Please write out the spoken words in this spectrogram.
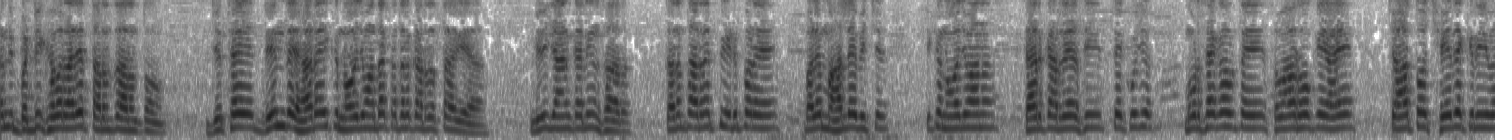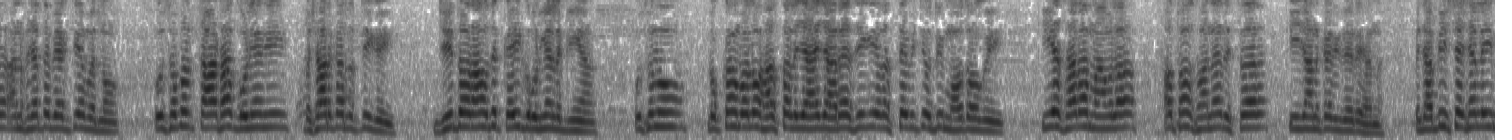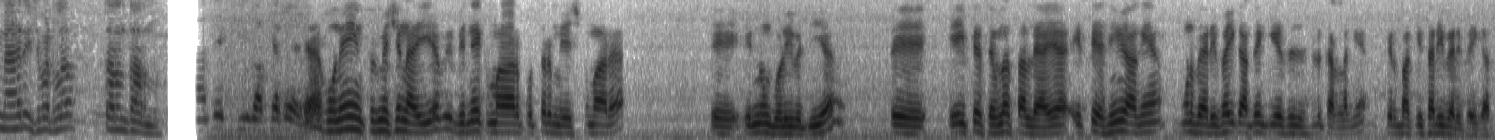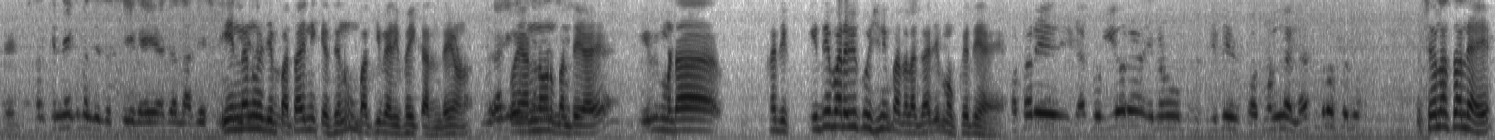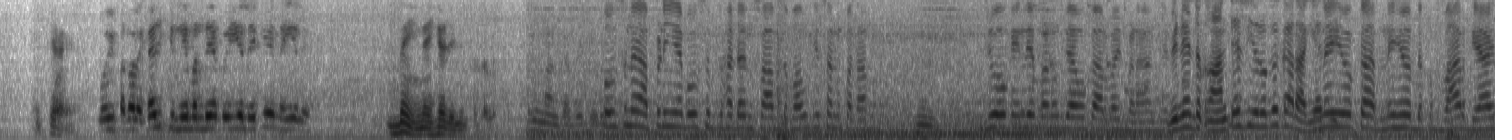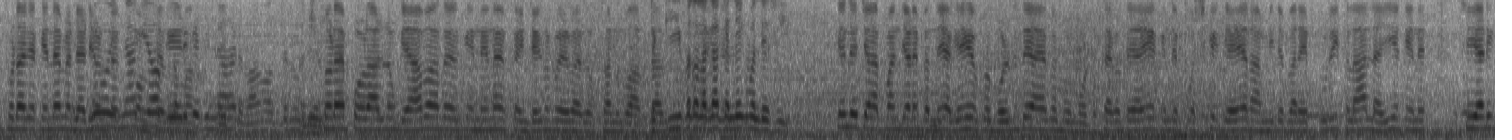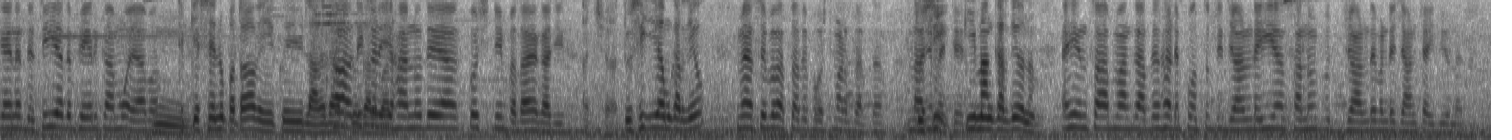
ਦੀ ਵੱਡੀ ਖਬਰ ਆ ਰਹੀ ਹੈ ਤਰਨਤਾਰਨ ਤੋਂ, ਜਿੱਥੇ ਦਿਨ ਦਿਹਾੜੇ ਇੱਕ ਨੌਜਵਾਨ ਦਾ ਕਤਲ ਕਰ ਦਿੱਤਾ ਗਿਆ। ਮੇਰੀ ਜਾਣਕਾਰੀ ਅਨੁਸਾਰ ਤਰਨਤਾਰਨ ਦੇ ਭੀੜ ਭਰੇ ਵਾਲੇ ਮਹੱਲੇ ਵਿੱਚ ਇੱਕ ਨੌਜਵਾਨ ਸੈਰ ਕਰ ਰਿਹਾ ਸੀ ਤੇ ਕੁਝ ਮੋਟਰਸਾਈਕਲ ਤੇ ਸਵਾਰ ਹੋ ਕੇ ਆਏ। 4 ਤੋਂ 6 ਦੇ ਕਰੀਬ ਅਣਪਛਾਤੇ ਵਿਅਕਤੀਆਂ ਵੱਲੋਂ ਉਸ ਉੱਪਰ ਟਾਠਾ ਗੋਲੀਆਂ ਦੀ ਵਿਚਾਰ ਕਰ ਦਿੱਤੀ ਗਈ, ਜਿਸ ਦੌਰਾਨ ਉਹਦੇ ਕਈ ਗੋਲੀਆਂ ਲੱਗੀਆਂ। ਉਸ ਨੂੰ ਲੋਕਾਂ ਵੱਲੋਂ ਹਸਪਤਾਲ ਲਿਜਾਇਆ ਜਾ ਰਿਹਾ ਸੀ ਕਿ ਰਸਤੇ ਵਿੱਚ ਉਹਦੀ ਮੌਤ ਹੋ ਗਈ। ਕੀ ਇਹ ਸਾਰਾ ਮਾਮਲਾ ਉੱਥੋਂ ਸਾਨੇ ਰਿਸ਼ਤੇਦਾਰ ਕੀ ਜਾਣਕਾਰੀ ਦੇ ਰਹੇ ਹਨ? ਪੰਜਾਬੀ ਸਟੇਸ਼ਨ ਲਈ ਮੈਂ ਹਰੀਸ਼ ਬਟਲਾ ਤਰਨਤਾਰਨ। ਇਹ ਹੁਣੇ ਇਨਫੋਰਮੇਸ਼ਨ ਆਈ ਹੈ ਵੀ ਵਿਨੇ ਕੁਮਾਰ ਪੁੱਤਰ ਰਮੇਸ਼ ਕੁਮਾਰ ਹੈ ਤੇ ਇਹਨੂੰ ਗੋਲੀ ਵੱਜੀ ਆ ਤੇ ਇਹ ਇੱਥੇ ਸਿਵਲ ਹਸਪਤਾਲ ਲਿਆਏ ਆ। ਇੱਥੇ ਅਸੀਂ ਵੀ ਆ ਗਏ ਆ ਹੁਣ ਵੈਰੀਫਾਈ ਕਰਦੇ ਹਾਂ ਕੇਸ ਰਜਿਸਟਰ ਕਰਨ ਲੱਗੇ ਆ ਫਿਰ ਬਾਕੀ ਸਾਰੀ ਵੈਰੀਫਾਈ ਕਰਦੇ ਆ ਸਰ ਕਿੰਨੇ ਕੁ ਬੰਦੇ ਦੱਸੇ ਗਏ ਆ ਜਾਂ ਲਾਗੇ ਸੀ? ਇਹਨਾਂ ਨੂੰ ਅਜੇ ਪਤਾ ਹੀ ਨਹੀਂ ਕਿਸੇ ਨੂੰ ਬਾਕੀ ਵੈਰੀਫਾਈ ਕਰਨ ਦੇ ਹੁਣ। ਕੋਈ ਅਨਨੋਨ ਬੰਦੇ ਆਏ ਆ। ਇਹ ਵੀ ਮੁੰਡਾ ਕਦੇ ਇਹਦੇ ਬਾਰੇ ਵੀ ਕੁਝ ਨਹੀਂ ਪਤਾ ਲੱਗਾ ਜੇ ਮੌਕੇ ਤੇ ਆਏ ਆ। ਸਰ ਇਹ ਡੈਥ ਹੋ ਗਈ ਔਰ ਇਹਨਾਂ ਨੂੰ ਕਿਤੇ ਹਸਪਤਾਲ ਲੈਣਾ ਸਿਵਲ ਹਸਪਤਾਲ? ਸਿਵਲ ਹਸਪਤਾਲ ਲਿਆਏ। ਇੱਥੇ ਆਏ। ਕੋਈ ਪਤਾ ਲੱਗਾ ਜੀ ਕਿੰਨੇ ਬੰਦੇ ਆ ਕੋਈ ਇਹ ਲੈ ਕੇ ਨਹੀਂ ਲੈ ਨਹੀਂ ਨਹੀਂ ਹਜੇ ਨਹੀਂ ਪਤਾ ਲੱਗਾ। ਪੁਲਿਸ ਨੇ ਆਪਣੀ ਹੈ ਪੁਲਿਸ ਸਾਡਾ ਇਨਸਾਫ ਦਿਵਾਉਗੀ ਸਾਨੂੰ ਪਤਾ। ਜੋ ਕਹਿੰਦੇ ਬਣੂਗਾ ਉਹ ਕਾਰਵਾਈ ਬਣਾਉਂਗੇ ਵਿਨੇ ਦੁਕਾਨ ਤੇ ਸੀ ਉਹ ਲੋਕ ਘਰ ਆ ਗਿਆ ਨਹੀਂ ਉਹ ਘਰ ਨਹੀਂ ਉਹ ਦ- ਬਾਹਰ ਗਿਆ ਥੋੜਾ ਜਿਹਾ ਕਹਿੰਦਾ ਮੈਂ ਡੈਡੀ ਹੁਣ ਤੱਕ ਘੁੰਮ ਕੇ ਥੋੜਾ ਪੋਲ ਵਾਲ ਨੂੰ ਗਿਆ ਵਾ ਤੇ ਕਹਿੰਦੇ ਨਾ ਘੰਟੇ ਦੇ ਬਾਅਦ ਸਾਨੂੰ ਵਾਪਸ ਕੀ ਪਤਾ ਲੱਗਾ ਕਿੰਨੇ ਕੁ ਬੰਦੇ ਸੀ? ਕਹਿੰਦੇ ਚਾਰ ਪੰਜ ਜਣੇ ਬੰਦੇ ਹੈਗੇ ਕੋਈ ਬੁਲਟ ਤੇ ਆਇਆ ਕੋਈ ਮੋਟਰਸਾਈਕਲ ਤੇ ਆਇਆ ਕਹਿੰਦੇ ਪੁੱਛ ਕੇ ਗਏ ਆ ਰਾਮੀ ਦੇ ਬਾਰੇ ਪੂਰੀ ਤਲਾਹ ਲਈ ਹੈ ਕਹਿੰਦੇ। ਸੀਆਰਡੀ ਕਹਿੰਦੇ ਦਿੱਤੀ ਹੈ ਤੇ ਫੇਰ ਕੰਮ ਹੋਇਆ ਵਾ। ਤੇ ਕਿਸੇ ਨੂੰ ਪਤਾ ਹੋਵੇ ਕੋਈ ਲੱਗਦਾ ਕੋਈ ਘੜੀ ਗੱਲਬਾਤ? ਸਾਨੂੰ ਤੇ ਕੁਝ ਨਹੀਂ ਪਤਾ ਹੈਗਾ ਜੀ। ਅੱਛਾ ਤੁਸੀਂ ਕੀ ਕੰਮ ਕਰਦੇ ਹੋ? ਮੈਂ ਸਿਵਲ ਹਸਪਤਾਲ ਤੇ ਪੋਸਟਮਾਰਟਮ ਕਰਦਾ ਤੁਸੀਂ। ਕੀ ਮੰਗ ਕਰਦੇ ਹੋ ਨਾ? ਅਸੀਂ ਇਨਸਾਫ ਮੰਗ ਕਰਦੇ ਸਾਡੇ ਪੁੱਤ ਦੀ ਜਾਨ ਲਈ ਆ ਸਾਨੂੰ ਜਾਨ ਦੇ ਬੰਦੇ ਜਾਨ ਚਾਹੀਦੀ ਉਹਨਾਂ ਦੀ।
